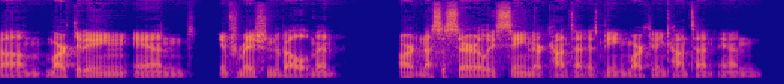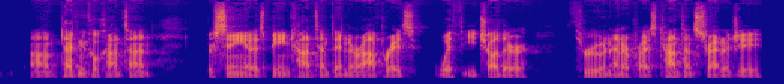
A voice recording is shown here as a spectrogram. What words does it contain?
um, marketing and information development aren't necessarily seeing their content as being marketing content and um, technical content. They're seeing it as being content that interoperates with each other through an enterprise content strategy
